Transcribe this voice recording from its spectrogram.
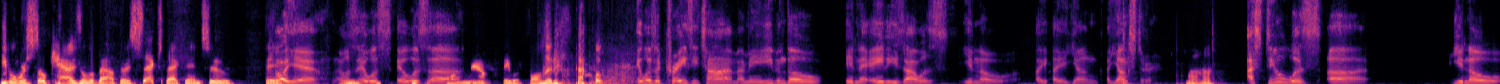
people were so casual about their sex back then too. That oh yeah, it was it was it was uh falling out. They were falling out. it was a crazy time. I mean, even though in the '80s I was, you know, a, a young a youngster, Uh-huh. I still was, uh, you know,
